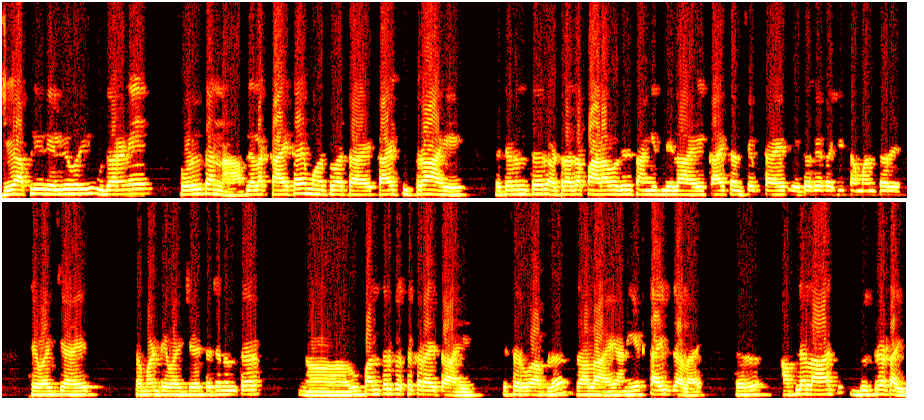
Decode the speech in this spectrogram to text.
जे आपली रेल्वेवरील उदाहरणे सोडवताना आपल्याला काय काय महत्वाचं आहे काय सूत्र आहे त्याच्यानंतर अठराचा पाडा वगैरे सांगितलेला आहे काय कन्सेप्ट आहेत एकके कशी समांतर ठेवायची आहेत समान ठेवायचे आहेत त्याच्यानंतर रूपांतर कसं करायचं आहे हे सर्व आपलं झालं आहे आणि एक टाईप झाला आहे. तर आपल्याला आज दुसरा टाईप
